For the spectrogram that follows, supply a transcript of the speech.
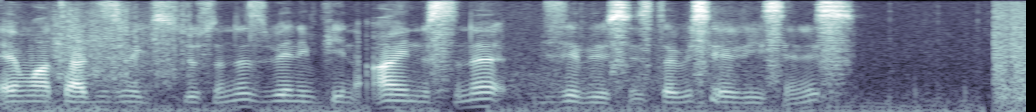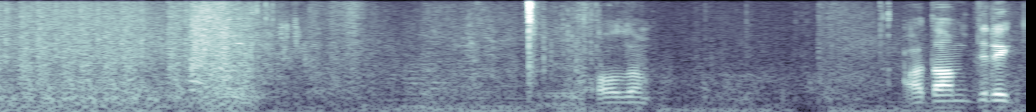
envanter dizmek istiyorsanız benimkinin aynısını dizebilirsiniz tabi sevdiyseniz. Oğlum adam direkt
